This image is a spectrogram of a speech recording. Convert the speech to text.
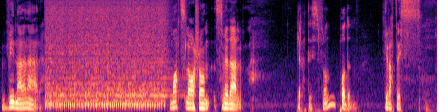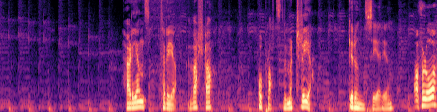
Vinnaren är Mats Larsson Svedalv. Grattis från podden. Grattis! Helgens tre värsta. På plats nummer tre. Grundserien. Varför då?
